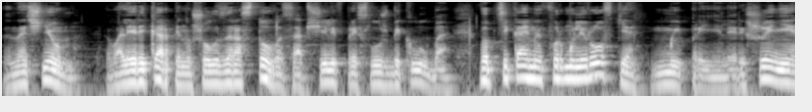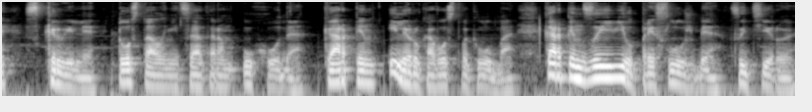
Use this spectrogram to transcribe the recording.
Начнем Валерий Карпин ушел из Ростова, сообщили в пресс-службе клуба. В обтекаемой формулировке «мы приняли решение» скрыли, кто стал инициатором ухода. Карпин или руководство клуба. Карпин заявил пресс-службе, цитирую,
